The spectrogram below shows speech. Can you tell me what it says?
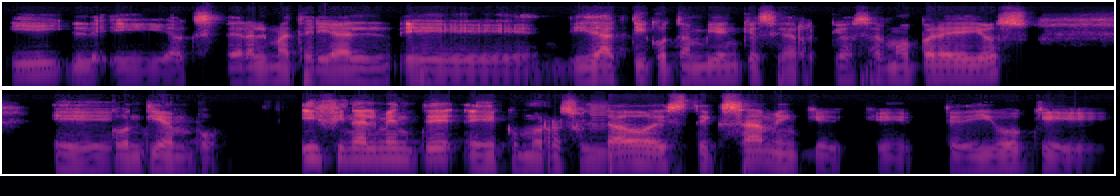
y, acceder al material eh, didáctico también que se, armó para ellos eh, con tiempo. Y finalmente, eh, como resultado de este examen que, te digo que,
